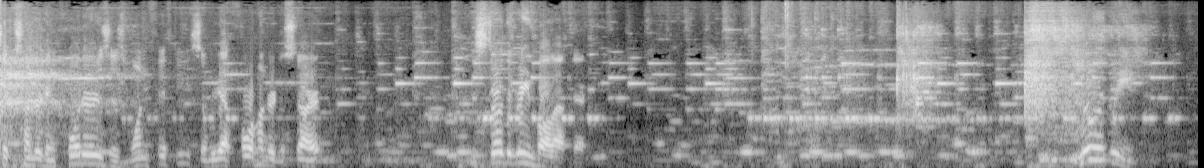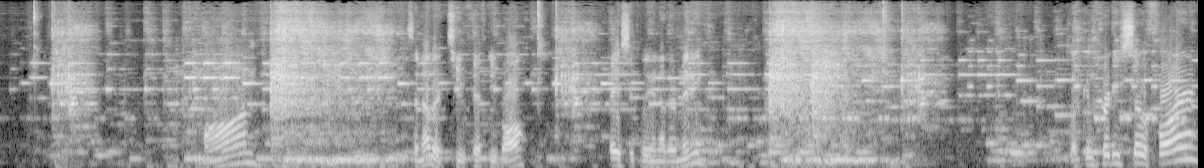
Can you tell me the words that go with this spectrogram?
600 and quarters is 150. So we got 400 to start. Just throw the green ball out there. Blue green? Come on. It's another 250 ball. Basically another mini. Looking pretty so far.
